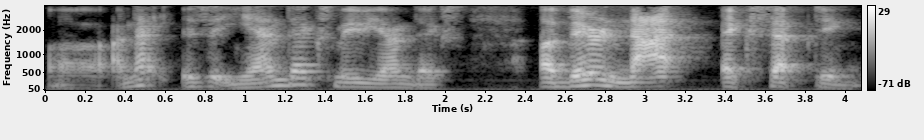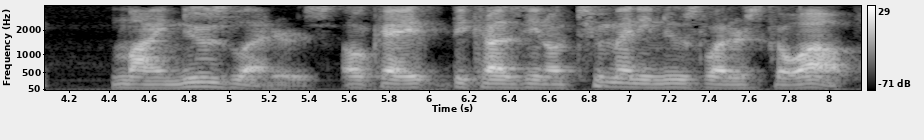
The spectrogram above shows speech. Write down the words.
Uh, I'm not. Is it Yandex? Maybe Yandex. Uh, they're not accepting my newsletters. Okay, because you know too many newsletters go out.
